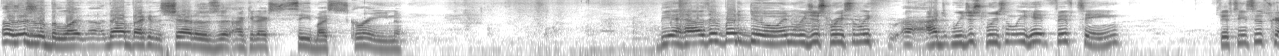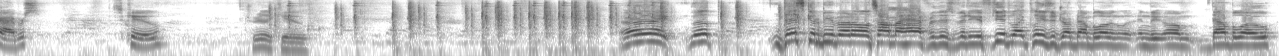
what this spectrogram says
Oh, there's a little bit of light. Now I'm back in the shadows. uh, I can actually see my screen. Yeah, how's everybody doing? We just recently, uh, I, we just recently hit 15, 15 subscribers. It's cool. It's really cool. All right, well, that's gonna be about all the time I have for this video. If you did like, please do drop down below in the, um down below,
